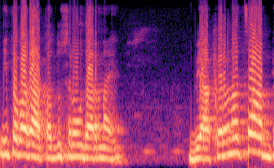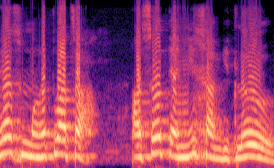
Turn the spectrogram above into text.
इथं बघा आता दुसरं उदाहरण आहे. व्याकरणाचा अभ्यास महत्त्वाचा असं त्यांनी सांगितलं.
